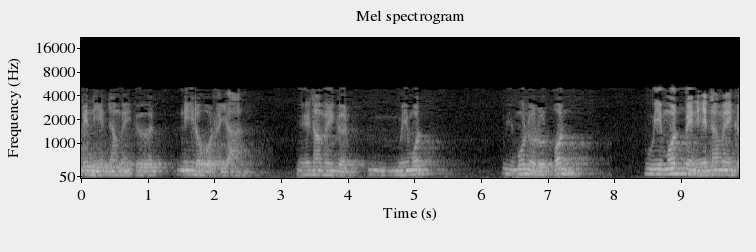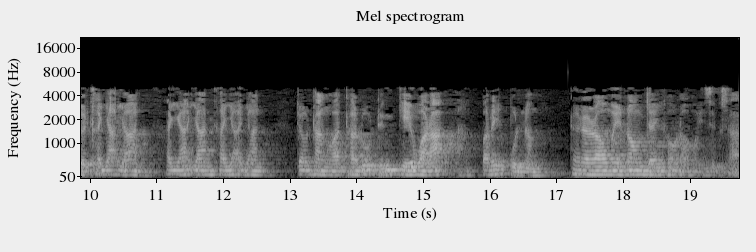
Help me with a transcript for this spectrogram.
เป็นเหตุทำให้เกิดนิโรธยาน เหตุทำให้เกิดวิมุตติวิมุตติหลุดพ้นวิมุตติเป็นเหตุทำให้เกิดขยะยาน ขยะยานขยะยานจนทางวัฏทะลุถึงเกวระปริปุณังถ้าเราไม่น้อมใจของเราให้ศึกษา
